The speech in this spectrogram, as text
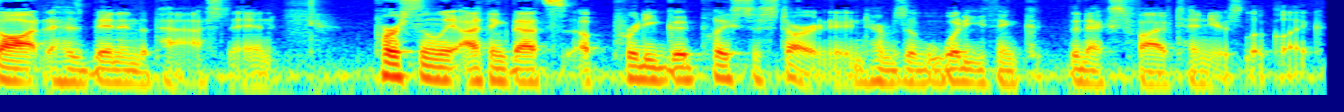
thought has been in the past. And personally, I think that's a pretty good place to start in terms of what do you think the next five, ten years look like.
